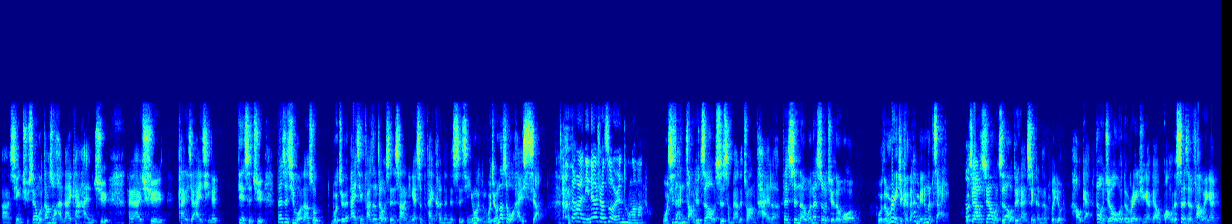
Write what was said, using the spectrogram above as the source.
啊、兴趣。虽然我当时很爱看韩剧，很爱去看一些爱情的电视剧，但是其实我那时候我觉得爱情发生在我身上应该是不太可能的事情，因为我我觉得那时候我还小，等会儿你那个时候自我认同了吗？我其实很早就知道我是什么样的状态了，但是呢，我那时候觉得我我的 range 可能还没那么窄。我虽然虽然我知道我对男生可能会有好感，但我觉得我的 range 应该比较广，我的射程范围应该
